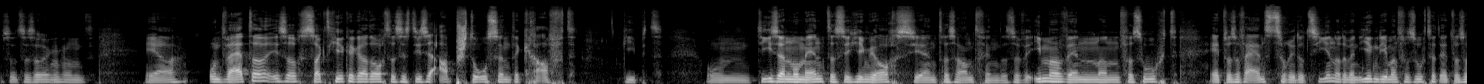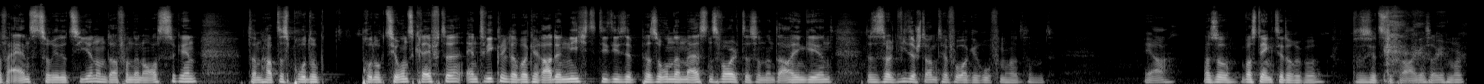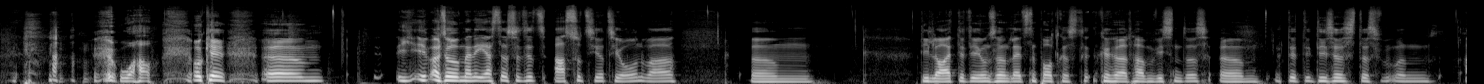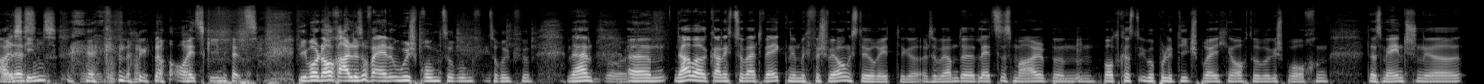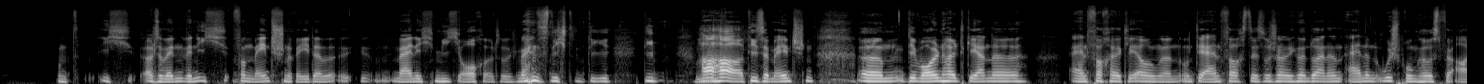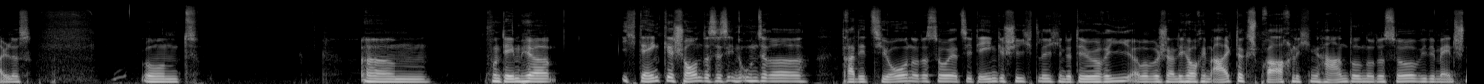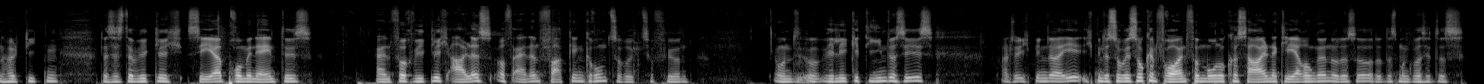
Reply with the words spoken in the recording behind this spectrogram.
sozusagen. Und ja, und weiter ist auch, sagt Kierkegaard auch, dass es diese abstoßende Kraft gibt. Und die ist ein Moment, das ich irgendwie auch sehr interessant finde. Also immer, wenn man versucht, etwas auf eins zu reduzieren oder wenn irgendjemand versucht hat, etwas auf eins zu reduzieren, um davon dann auszugehen, dann hat das Produkt Produktionskräfte entwickelt, aber gerade nicht, die diese Person dann meistens wollte, sondern dahingehend, dass es halt Widerstand hervorgerufen hat. Und ja, also was denkt ihr darüber? Das ist jetzt die Frage, sage ich mal. wow, okay. Ähm, ich, also meine erste Assoziation war, ähm, die Leute, die unseren letzten Podcast gehört haben, wissen das. Ähm, dieses, dass man alles. Skins? genau, genau, all Skinheads. Die wollen auch alles auf einen Ursprung zurückführen. Nein, ähm, na, aber gar nicht so weit weg, nämlich Verschwörungstheoretiker. Also wir haben da letztes Mal beim mhm. Podcast über Politik sprechen auch darüber gesprochen, dass Menschen ja und ich, also wenn, wenn ich von Menschen rede, meine ich mich auch. Also ich meine es nicht die, die, mhm. haha, diese Menschen, ähm, die wollen halt gerne einfache Erklärungen. Und die einfachste ist wahrscheinlich, wenn du einen, einen Ursprung hast für alles. Und ähm, von dem her, ich denke schon, dass es in unserer Tradition oder so, jetzt ideengeschichtlich, in der Theorie, aber wahrscheinlich auch im alltagssprachlichen Handeln oder so, wie die Menschen halt ticken, dass es da wirklich sehr prominent ist, einfach wirklich alles auf einen fucking Grund zurückzuführen. Und mhm. wie legitim das ist, also ich bin da eh, ich bin da sowieso kein Freund von monokausalen Erklärungen oder so, oder dass man quasi das,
